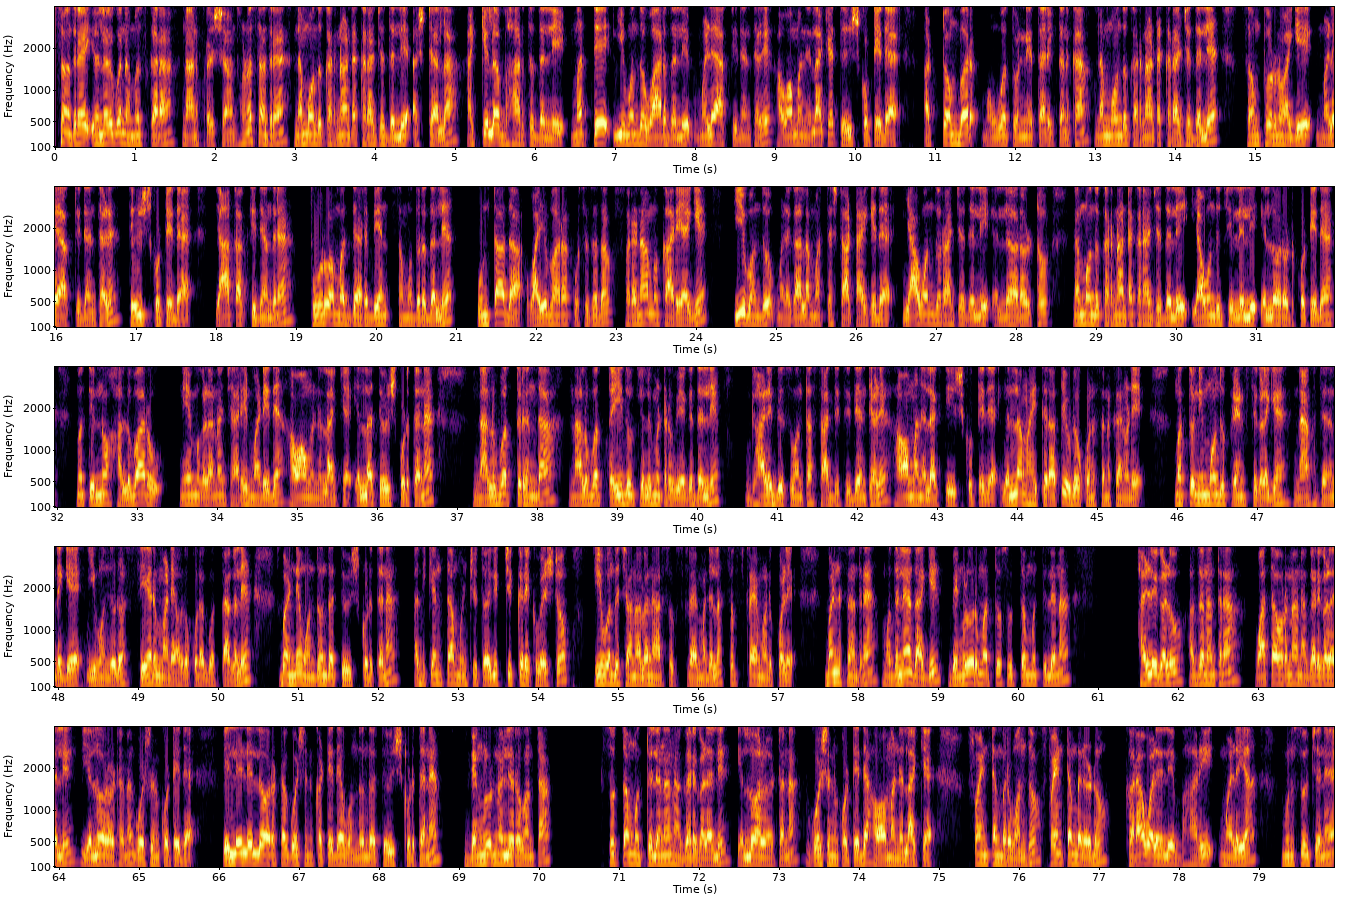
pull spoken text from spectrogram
ಸ್ನೇಹಿತರೆ, ಎಲ್ಲರಿಗೂ ನಮಸ್ಕಾರ. ನಾನು ಪ್ರಶಾಂತ್. ಹೊಣ ಸ್ನೇಹಿತರೆ? ನಮ್ಮ ಒಂದು ಕರ್ನಾಟಕ ರಾಜ್ಯದಲ್ಲಿ ಅಷ್ಟೇ ಅಲ್ಲ, ಅಖಿಲ ಭಾರತದಲ್ಲಿ ಮತ್ತೆ ಈ ಒಂದು ವಾರದಲ್ಲಿ ಮಳೆ ಆಗ್ತಿದೆ ಅಂತೇಳಿ ಹವಾಮಾನ ಇಲಾಖೆ ತಿಳಿಸ್ಕೊಟ್ಟಿದೆ. ಅಕ್ಟೋಬರ್ ಮೂವತ್ತೊಂದನೇ ತಾರೀಕು ತನಕ ನಮ್ಮ ಒಂದು ಕರ್ನಾಟಕ ರಾಜ್ಯದಲ್ಲಿ ಸಂಪೂರ್ಣವಾಗಿ ಮಳೆ ಆಗ್ತಿದೆ ಅಂತೇಳಿ ತಿಳಿಸ್ಕೊಟ್ಟಿದೆ. ಯಾಕಾಗ್ತಿದೆ ಅಂದ್ರೆ, ಪೂರ್ವ ಮಧ್ಯ ಅರೇಬಿಯನ್ ಸಮುದ್ರದಲ್ಲಿ ಉಂಟಾದ ವಾಯುಭಾರ ಕುಸಿತದ ಪರಿಣಾಮಕಾರಿಯಾಗಿ ಈ ಒಂದು ಮಳೆಗಾಲ ಮತ್ತೆ ಸ್ಟಾರ್ಟ್ ಆಗಿದೆ. ಯಾವ ಒಂದು ರಾಜ್ಯದಲ್ಲಿ ಎಲ್ಲೋ ಅಲರ್ಟ್ ನಮ್ಮ ಒಂದು ಕರ್ನಾಟಕ ರಾಜ್ಯದಲ್ಲಿ ಯಾವೊಂದು ಜಿಲ್ಲೆಯಲ್ಲಿ ಎಲ್ಲೋ ಅಲರ್ಟ್ ಕೊಟ್ಟಿದೆ ಮತ್ತು ಇನ್ನೂ ಹಲವಾರು ನಿಯಮಗಳನ್ನ ಜಾರಿ ಮಾಡಿದೆ ಹವಾಮಾನ ಇಲಾಖೆ. ಎಲ್ಲ ತಿಳಿಸ್ಕೊಡ್ತಾನೆ. ನಲವತ್ತರಿಂದ ನಲವತ್ತೈದು ಕಿಲೋಮೀಟರ್ ವೇಗದಲ್ಲಿ ಗಾಳಿ ಬೀಸುವಂತ ಸಾಧ್ಯತೆ ಇದೆ ಅಂತೇಳಿ ಹವಾಮಾನ ಇಲಾಖೆ ತಿಳಿಸ್ಕೊಟ್ಟಿದೆ. ಎಲ್ಲ ಮಾಹಿತಿ ಇರತ್ತೆ ವಿಡಿಯೋ ಕೊನೆಸನಕ ನೋಡಿ. ಮತ್ತು ನಿಮ್ಮೊಂದು ಫ್ರೆಂಡ್ಸ್ಗಳಿಗೆ ನಾಲ್ಕು ಜನರಿಗೆ ಈ ಒಂದು ವಿಡಿಯೋ ಶೇರ್ ಮಾಡಿ, ಅವರು ಕೂಡ ಗೊತ್ತಾಗಲಿ. ಬನ್ನಿ, ಒಂದೊಂದ ತಿಳಿಸ್ಕೊಡ್ತೇನೆ. ಅದಕ್ಕಿಂತ ಮುಂಚಿತವಾಗಿ ಚಿಕ್ಕ ರಿಕ್ವೆಸ್ಟು ಈ ಒಂದು ಚಾನಲನ್ನು ಯಾರು ಸಬ್ಸ್ಕ್ರೈಬ್ ಮಾಡಿಲ್ಲ ಸಬ್ಸ್ಕ್ರೈಬ್ ಮಾಡಿಕೊಳ್ಳಿ. ಬಣ್ಣ ಸ್ನೇಹಿತರೆ, ಮೊದಲನೇದಾಗಿ ಬೆಂಗಳೂರು ಮತ್ತು ಸುತ್ತಮುತ್ತಲಿನ ಹಳ್ಳಿಗಳು, ಅದ ನಂತರ ವಾತಾವರಣ ನಗರಗಳಲ್ಲಿ ಎಲ್ಲೋ ಅರಟನ ಘೋಷಣೆ ಕೊಟ್ಟಿದೆ. ಎಲ್ಲೆಲ್ಲೆಲ್ಲೋ ಅರಟ ಘೋಷಣೆ ಕೊಟ್ಟಿದೆ, ಒಂದೊಂದು ತಿಳಿಸ್ಕೊಡ್ತೇನೆ. ಬೆಂಗಳೂರಿನಲ್ಲಿರುವಂತ ಸುತ್ತಮುತ್ತಲಿನ ನಗರಗಳಲ್ಲಿ ಎಲ್ಲೋ ಅಲರ್ಟನ ಘೋಷಣೆ ಕೊಟ್ಟಿದೆ ಹವಾಮಾನ ಇಲಾಖೆ. ಪಾಯಿಂಟ್ ನಂಬರ್ ಒಂದು. ಪಾಯಿಂಟ್ ನಂಬರ್ ಎರಡು. ಕರಾವಳಿಯಲ್ಲಿ ಭಾರಿ ಮಳೆಯ ಮುನ್ಸೂಚನೆ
